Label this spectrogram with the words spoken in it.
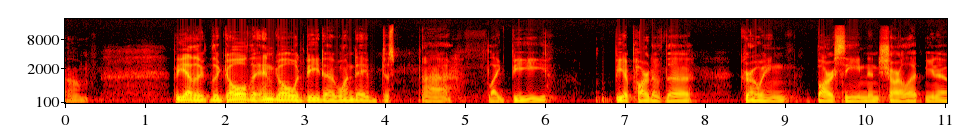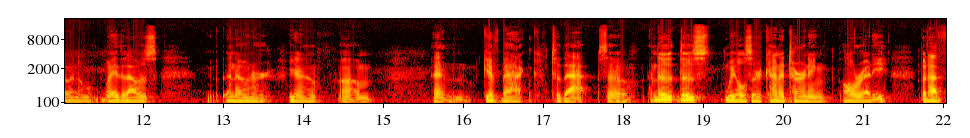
um, but yeah, the the goal, the end goal would be to one day just uh, like be be a part of the growing bar scene in Charlotte. You know, in a way that I was an owner. You know. Um, and give back to that. So, and those, those wheels are kind of turning already, but I've,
